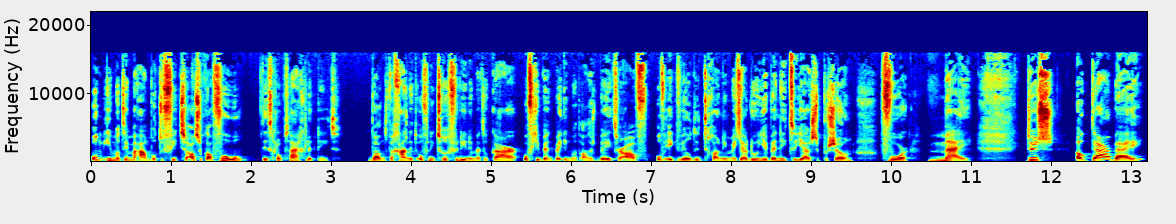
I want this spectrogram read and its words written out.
om iemand in mijn aanbod te fietsen als ik al voel, dit klopt eigenlijk niet. Want we gaan dit of niet terugverdienen met elkaar, of je bent bij iemand anders beter af, of ik wil dit gewoon niet met jou doen. Je bent niet de juiste persoon voor mij. Dus ook daarbij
